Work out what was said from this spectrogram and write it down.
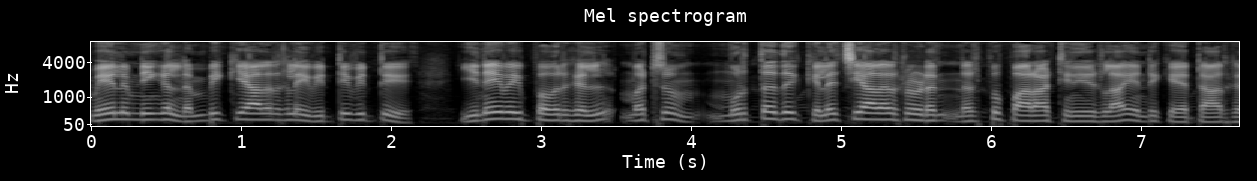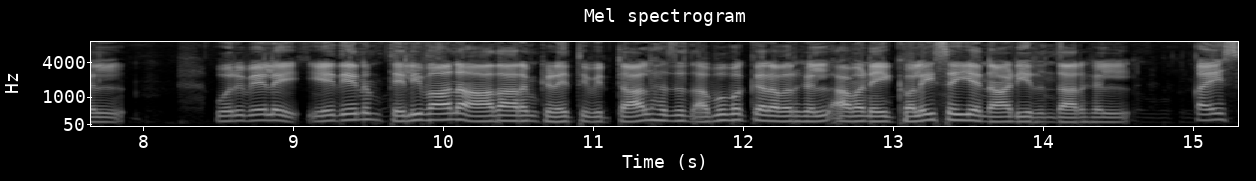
மேலும் நீங்கள் நம்பிக்கையாளர்களை விட்டுவிட்டு இணை வைப்பவர்கள் மற்றும் முர்த்தது கிளர்ச்சியாளர்களுடன் நட்பு பாராட்டினீர்களா? என்று கேட்டார்கள். ஒருவேளை ஏதேனும் தெளிவான ஆதாரம் கிடைத்துவிட்டால் ஹசத் அபுபக்கர் அவர்கள் அவனை கொலை செய்ய நாடியிருந்தார்கள். கைஸ்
